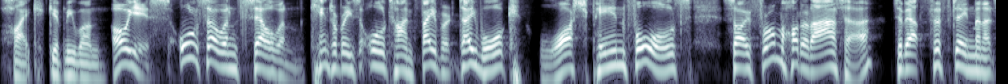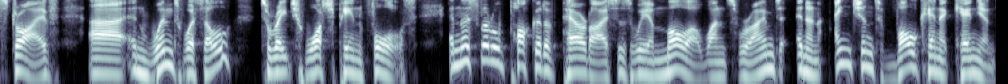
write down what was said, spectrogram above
hike? Give me one. Oh, yes. Also in Selwyn, Canterbury's all time favourite day walk, Washpen Falls. So from Hororata, It's about 15 minutes drive uh, in Windwhistle to reach Washpen Falls. And this little pocket of paradise is where Moa once roamed in an ancient volcanic canyon.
